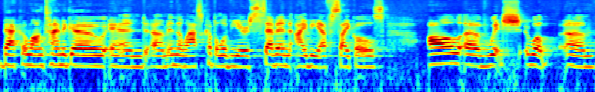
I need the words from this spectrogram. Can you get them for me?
back a long time ago, and um, in the last couple of years, seven IVF cycles, all of which, well, um,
